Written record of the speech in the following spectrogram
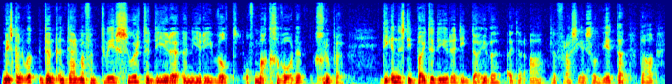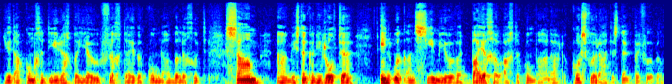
Mens kan ook dink in terme van twee soorte diere in hierdie wild of makgeworde groepe. Die een is die buitediere, die duwe uiteraard. Lefras jy sal weet dat daar jy weet daar kom gedurig by jou vlugduwe kom daar wille goed saam. Uh, mens dink aan die rotte, en ook aan seemeeu wat baie gou agterkom waar daar 'n kosvoorraad is dink byvoorbeeld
